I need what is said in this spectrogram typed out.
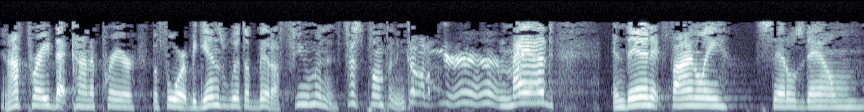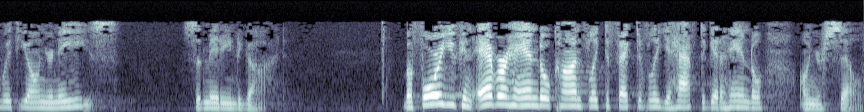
And I've prayed that kind of prayer before. It begins with a bit of fuming and fist pumping and God, I'm mad. And then it finally settles down with you on your knees, submitting to God. Before you can ever handle conflict effectively, you have to get a handle on yourself.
